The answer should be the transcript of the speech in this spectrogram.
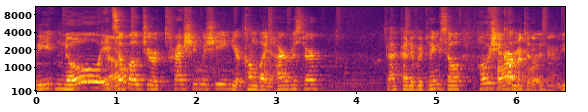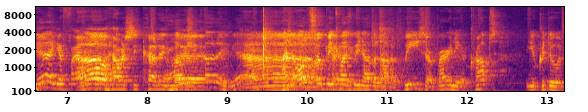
Y- No, it's No? about your threshing machine, your combine harvester, that kind of a thing. So how is she cutting equipment. Yeah, your farm Oh, equipment. how is she cutting How the... is she cutting? Yeah. Ah, and also okay. because we'd have a lot of wheat or barley or crops, you could do it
